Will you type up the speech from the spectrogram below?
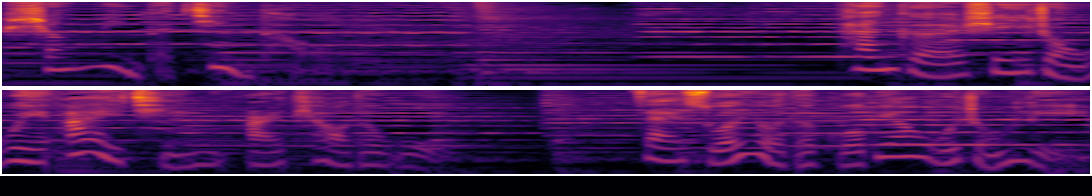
生命的尽头。探戈是一种为爱情而跳的舞，在所有的国标舞种里，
